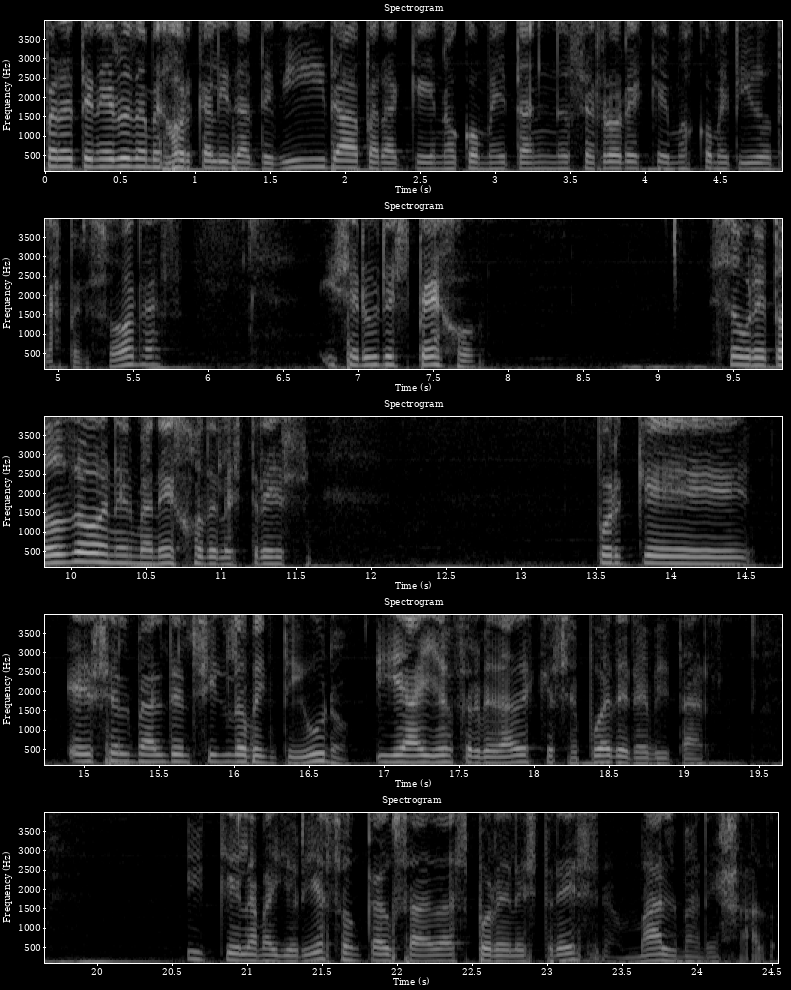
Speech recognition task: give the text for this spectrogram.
para tener una mejor calidad de vida, para que no cometan los errores que hemos cometido otras personas y ser un espejo, sobre todo en el manejo del estrés, porque es el mal del siglo XXI y hay enfermedades que se pueden evitar y que la mayoría son causadas por el estrés mal manejado.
